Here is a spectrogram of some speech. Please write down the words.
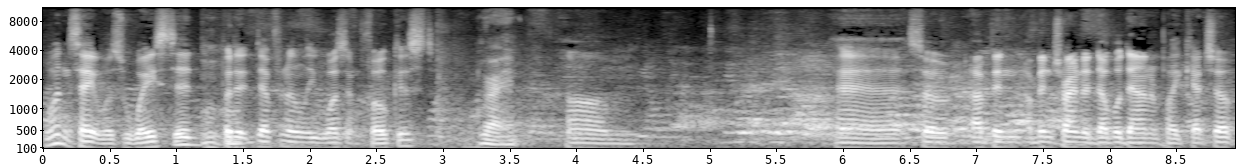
I wouldn't say it was wasted, Mm-hmm. but it definitely wasn't focused. Right. Um, Uh, so I've been I've been trying to double down and play catch up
